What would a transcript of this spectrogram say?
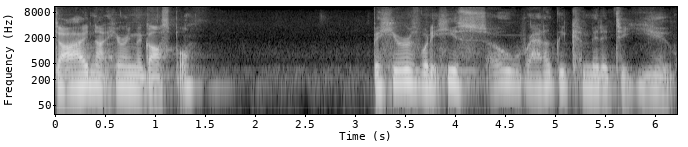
die not hearing the gospel. But here's what he is so radically committed to you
